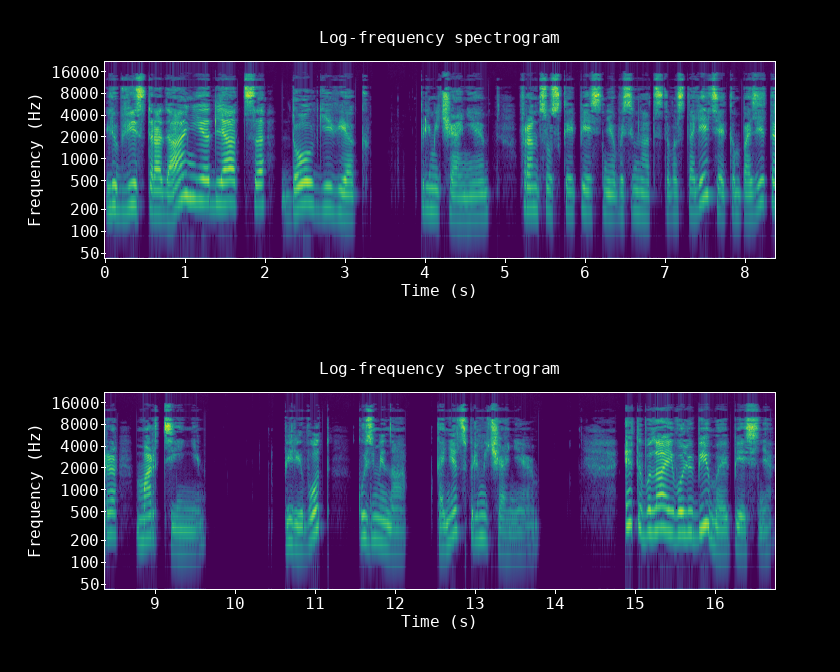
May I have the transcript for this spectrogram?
любви страдания длятся долгий век». Примечание. Французская песня XVIII столетия композитора Мартини. Перевод Кузьмина. Конец примечания. Это была его любимая песня,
